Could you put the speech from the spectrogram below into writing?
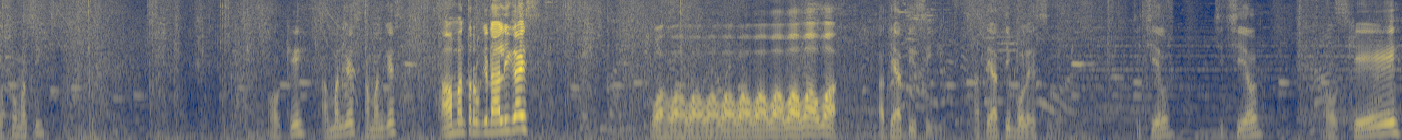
Kosong masih. Oke, aman guys, aman guys. Aman terkendali guys. Wah, wah, wah, wah, wah, wah, wah, wah, wah, wah, wah. Hati-hati sih. Hati-hati boleh sih. Cicil, cicil. Oke.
